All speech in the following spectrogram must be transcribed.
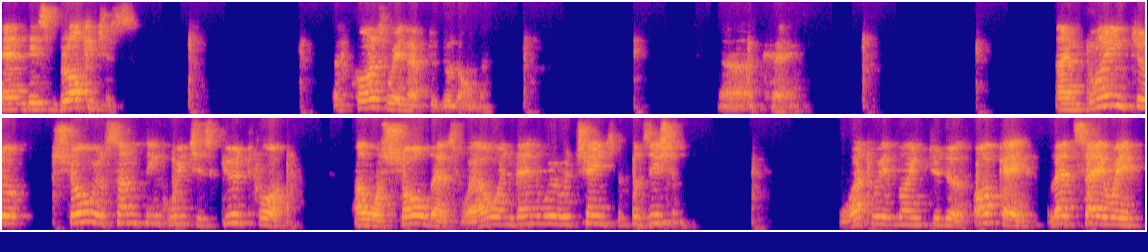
and these blockages. Of course, we have to do longer. Okay. I'm going to show you something which is good for our shoulder as well, and then we will change the position. What we're going to do. Okay, let's say we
